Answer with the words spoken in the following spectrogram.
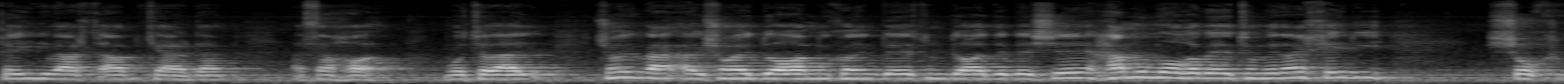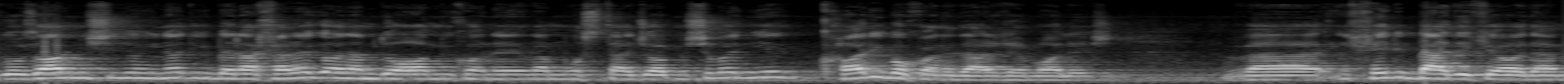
خیلی وقت قبل کردم. اصلا متوجه چون شما دعا می‌کنید بهتون داده بشه همون موقع بهتون بدن خیلی شکرگزار میشید و اینا دیگه. بالاخره اگه آدم دعا می‌کنه و مستجاب میشه باید یه کاری بکنه در قبالش. و این خیلی بده که آدم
